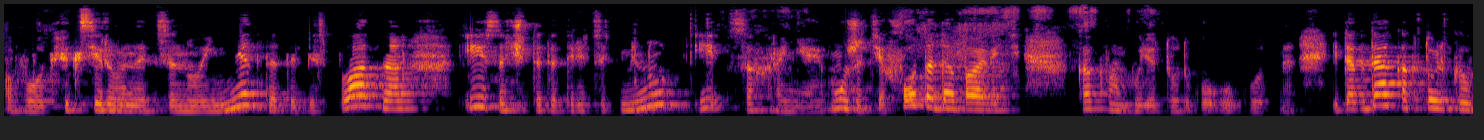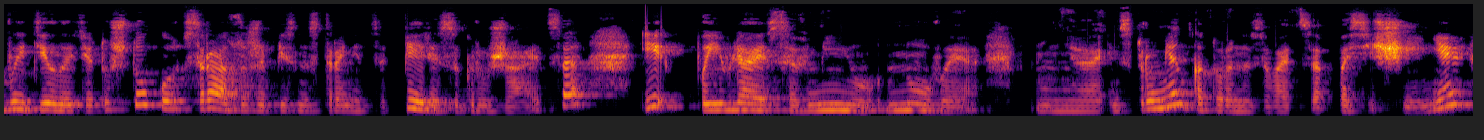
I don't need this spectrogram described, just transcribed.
Вот, фиксированной ценой нет, это бесплатно. И, значит, это 30 минут и сохраняем. Можете фото добавить, как вам будет угодно. И тогда, как только вы делаете эту штуку, сразу же бизнес-страница перезагружается и появляется в меню новое инструмент, который называется посещение.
